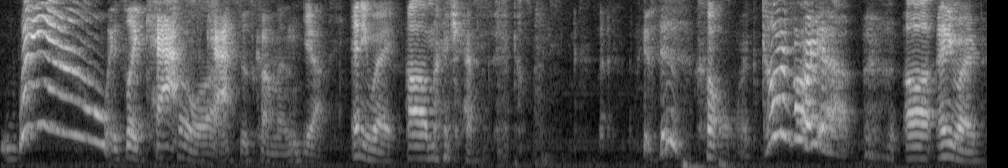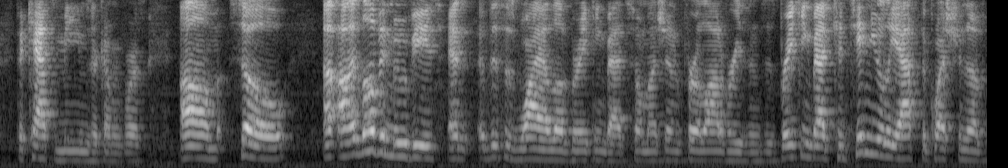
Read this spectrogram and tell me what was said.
wow! It's like cats. So, uh, cats is coming. yeah. Anyway, um, cats is coming. It is. Oh, coming for you. Uh, anyway, the cat's memes are coming for us. Um, so I, I love in movies, and this is why I love Breaking Bad so much, and for a lot of reasons, is Breaking Bad continually asks the question of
